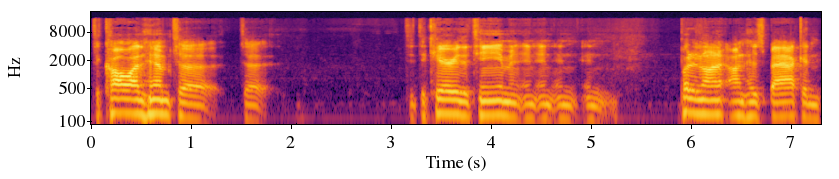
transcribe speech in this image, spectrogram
to call on him to to to, to carry the team and, and and and put it on on his back and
